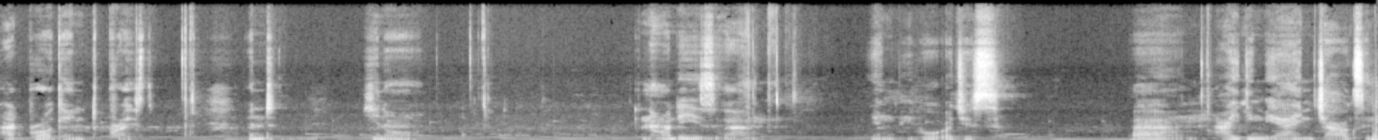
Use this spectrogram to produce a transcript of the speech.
heartbroken, depressed, and you know, nowadays uh, young people are just um, hiding behind jokes and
